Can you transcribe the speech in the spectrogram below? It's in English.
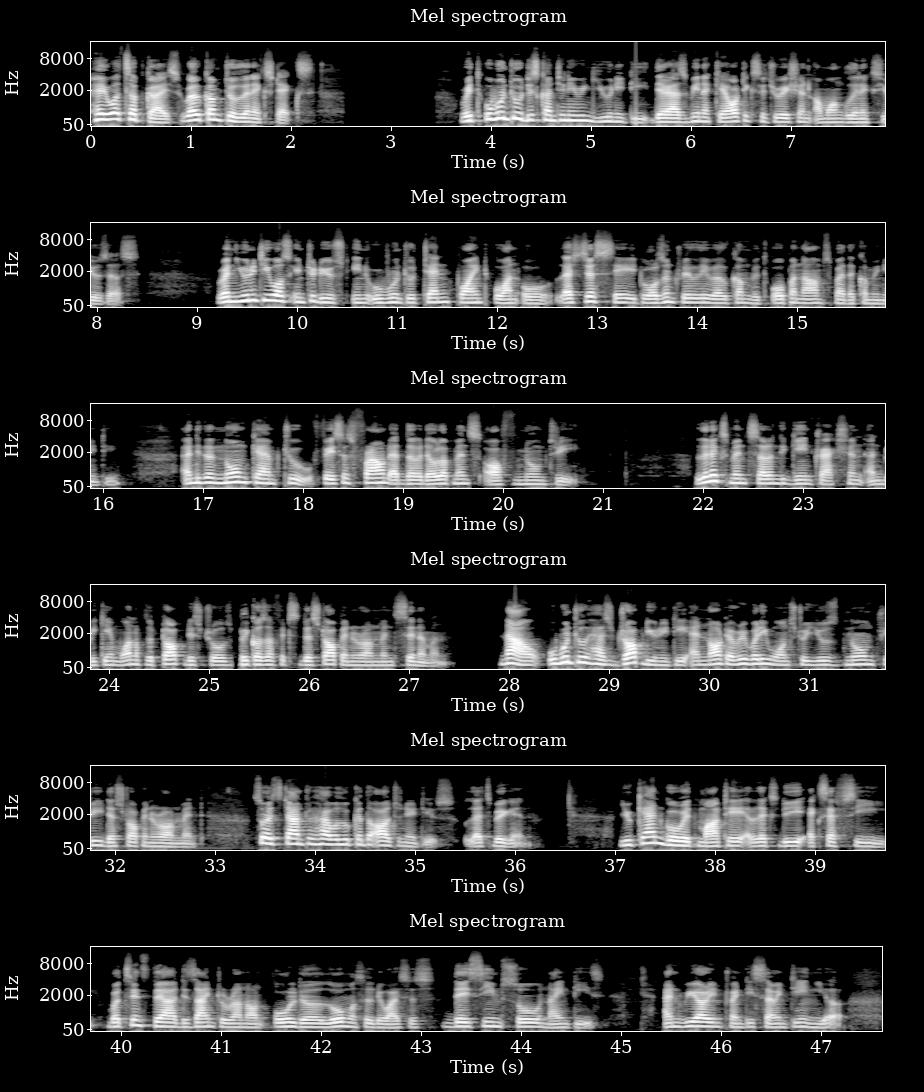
Hey what's up guys, welcome to Linux Tex. With Ubuntu discontinuing Unity, there has been a chaotic situation among Linux users. When Unity was introduced in Ubuntu 10.10, let's just say it wasn't really welcomed with open arms by the community. And in the GNOME camp too, faces frowned at the developments of GNOME 3. Linux Mint suddenly gained traction and became one of the top distros because of its desktop environment Cinnamon. Now, Ubuntu has dropped Unity and not everybody wants to use GNOME 3 desktop environment. So it's time to have a look at the alternatives. Let's begin. You can go with Mate, LXD, XFCE, but since they are designed to run on older, low muscle devices, they seem so 90s. And we are in 2017 year.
